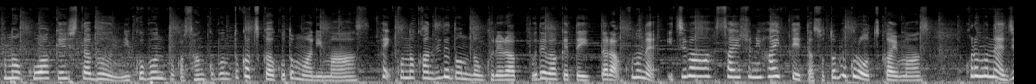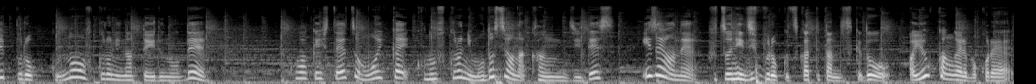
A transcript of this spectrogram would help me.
この小分けした分2個分とか3個分とか使うこともあります。はいこんな感じでどんどんクレラップで分けていったらこのね一番最初に入っていた外袋を使います。これもねジップロックの袋になっているので小分けしたやつをもう一回この袋に戻すような感じです。以前はね普通にジップロック使ってたんですけどあよく考えればこれ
